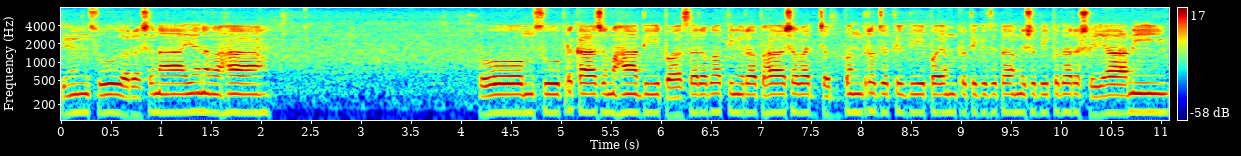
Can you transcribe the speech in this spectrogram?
ह्रीं सुदर्शनाय नमः ॐ सुप्रकाशमहादीप सर्वतिमिरभाषवज्जद्वन्द्रज्योतिर्दीपयं प्रतिगजतामिष दीपदर्शयामि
